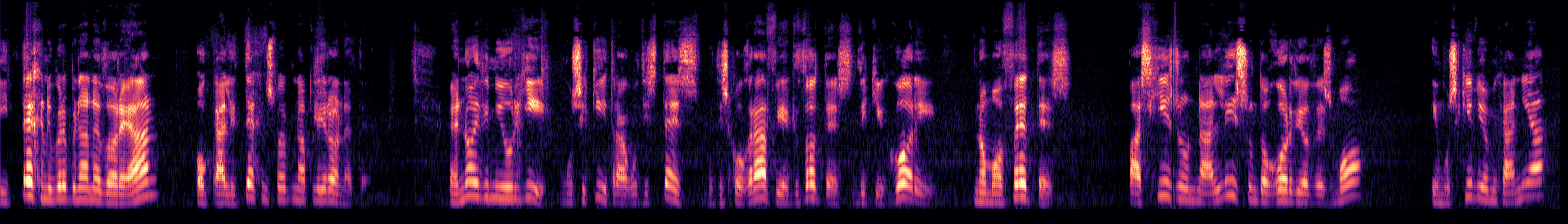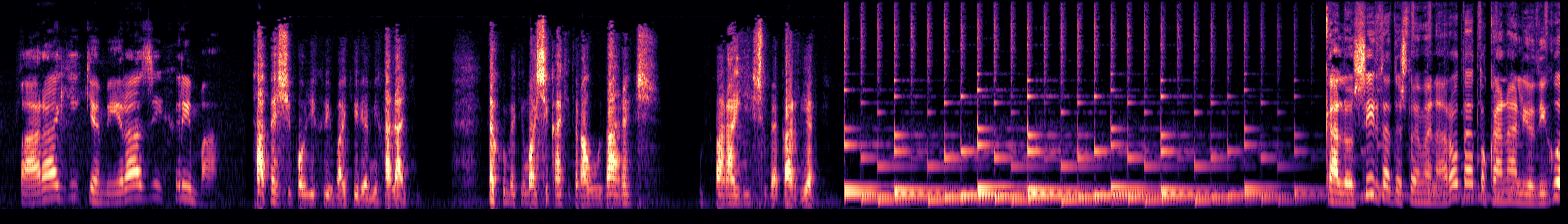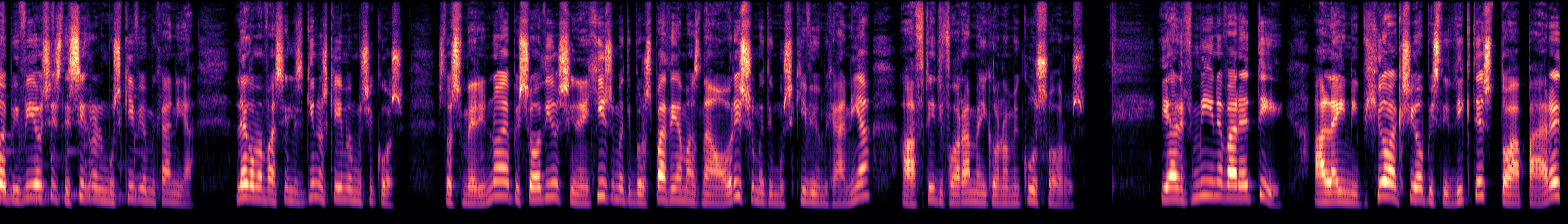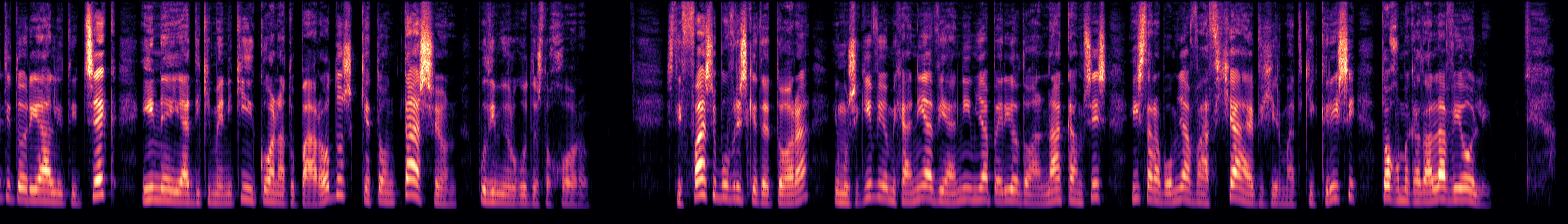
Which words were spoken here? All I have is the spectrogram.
Η τέχνη πρέπει να είναι δωρεάν, ο καλλιτέχνης πρέπει να πληρώνεται. Ενώ οι δημιουργοί, μουσικοί, τραγουδιστές, δισκογράφοι, εκδότες, δικηγόροι, νομοθέτες πασχίζουν να λύσουν το γόρδιο δεσμό, η μουσική βιομηχανία παράγει και μοιράζει χρήμα. Θα πέσει πολύ χρήμα κύριε Μιχαλάκη. Έχουμε ετοιμάσει κάτι τραγουδάρες που θα ραγίσουμε καρδιές. Καλώς ήρθατε στο Εμένα Ρώτα, το κανάλι οδηγό επιβίωσης στη σύγχρονη μουσική βιομηχανία. Λέγομαι Βασίλης Γκίνος και είμαι μουσικός. Στο σημερινό επεισόδιο συνεχίζουμε την προσπάθειά μας να ορίσουμε τη μουσική βιομηχανία, αυτή τη φορά με οικονομικούς όρους. Οι αριθμοί είναι βαρετοί, αλλά είναι οι πιο αξιόπιστοι δείκτες, το απαραίτητο reality check είναι η αντικειμενική εικόνα του παρόντος και των τάσεων που δημιουργούνται στο χώρο. Στη φάση που βρίσκεται τώρα, η μουσική βιομηχανία διανύει μια περίοδο ανάκαμψης ύστερα από μια βαθιά επιχειρηματική κρίση, το έχουμε καταλάβει όλοι.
